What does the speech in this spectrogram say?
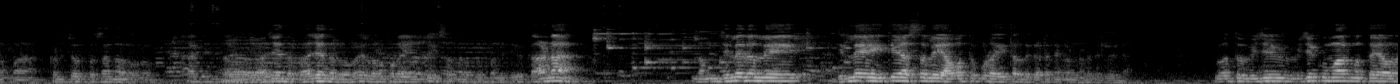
ನಮ್ಮ ಕಣಚೂರು ಪ್ರಸನ್ನ ಅವರು ರಾಜೇಂದ್ರ. ರಾಜೇಂದ್ರ ಅವರು ಎಲ್ಲರೂ ಕೂಡ ಇವತ್ತು ಈ ಸಂದರ್ಭದಲ್ಲಿ ಬಂದಿದ್ದೀವಿ. ಕಾರಣ ನಮ್ಮ ಜಿಲ್ಲೆಯಲ್ಲಿ ಜಿಲ್ಲೆಯ ಇತಿಹಾಸದಲ್ಲಿ ಯಾವತ್ತೂ ಕೂಡ ಈ ಥರದ ಘಟನೆಗಳು ನಡೆದಿರಲಿಲ್ಲ. ಇವತ್ತು ವಿಜಯ್ ವಿಜಯ್ ಕುಮಾರ್ ಮತ್ತು ಅವರ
